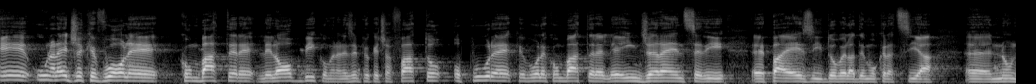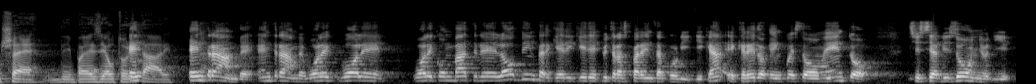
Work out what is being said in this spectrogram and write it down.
e una legge che vuole combattere le lobby, come nell'esempio che ci ha fatto, oppure che vuole combattere le ingerenze di eh, paesi dove la democrazia eh, non c'è, di paesi autoritari? Entrambe, entrambe. Vuole, vuole, vuole combattere le lobby perché richiede più trasparenza politica e credo che in questo momento ci sia bisogno di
